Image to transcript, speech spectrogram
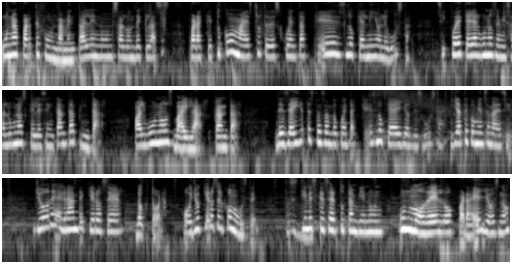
una parte fundamental en un salón de clases para que tú como maestro te des cuenta qué es lo que al niño le gusta. Sí, puede que haya algunos de mis alumnos que les encanta pintar o algunos bailar, cantar. Desde ahí ya te estás dando cuenta qué es lo que a ellos les gusta y ya te comienzan a decir, yo de grande quiero ser doctora o yo quiero ser como usted. Entonces tienes que ser tú también un, modelo para ellos, ¿no?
